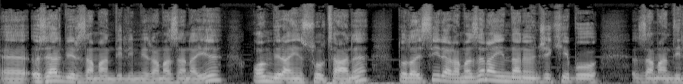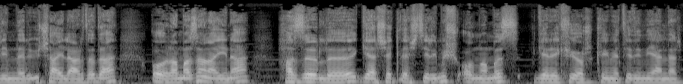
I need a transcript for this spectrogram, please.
e, özel bir zaman dilimi Ramazan ayı, 11 ayın sultanı. Dolayısıyla Ramazan ayından önceki bu zaman dilimleri 3 aylarda da o Ramazan ayına hazırlığı gerçekleştirmiş olmamız gerekiyor kıymetli dinleyenler.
